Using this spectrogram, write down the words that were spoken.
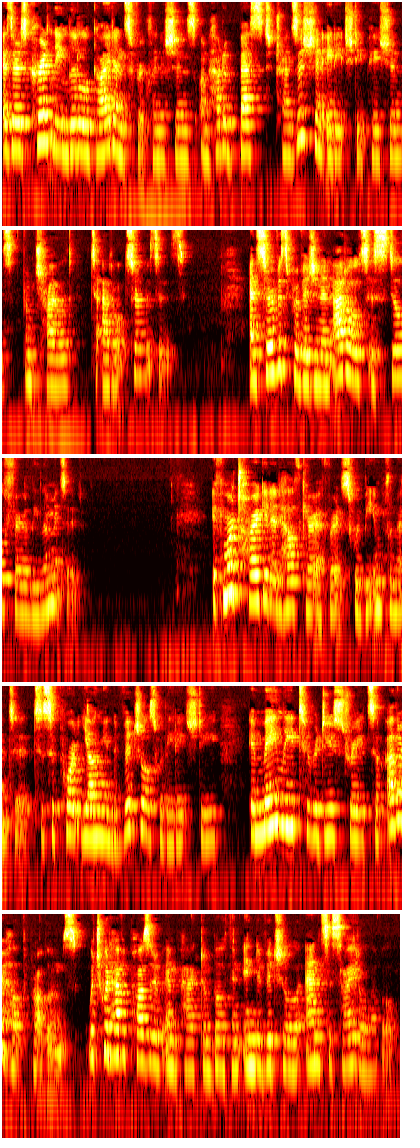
as there is currently little guidance for clinicians on how to best transition ADHD patients from child to adult services. And service provision in adults is still fairly limited. If more targeted healthcare efforts would be implemented to support young individuals with ADHD, it may lead to reduced rates of other health problems, which would have a positive impact on both an individual and societal level.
